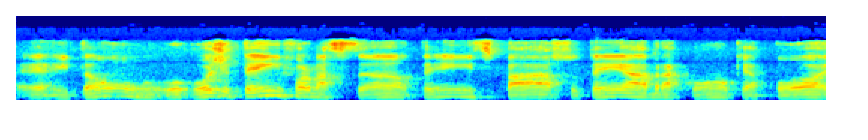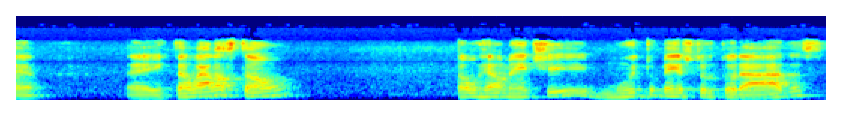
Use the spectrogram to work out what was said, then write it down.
É, então, hoje tem informação, tem espaço, tem a Abracon que apoia. É, então, elas estão estão realmente muito bem estruturadas,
